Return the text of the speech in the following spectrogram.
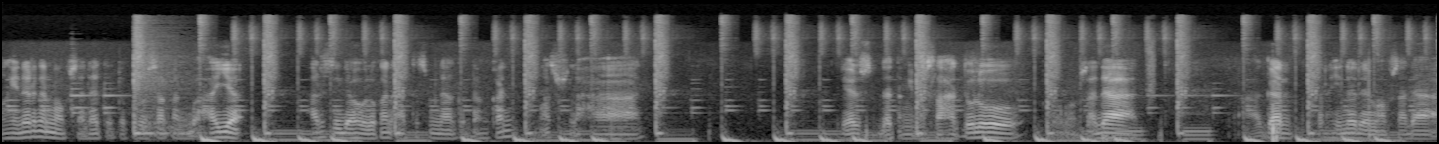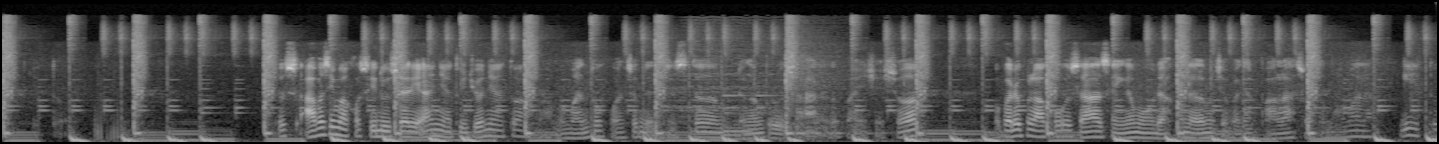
Menghindarkan mafsadat atau kerusakan bahaya. Harus didahulukan atas mendatangkan maslahat. Dia harus datangi maslahat dulu mafsadat. Agar terhindar dari mafsadat terus apa sih makosidu syariahnya? Tujuannya itu apa? Membantu konsep dan sistem dengan perusahaan atau franchisor kepada pelaku usaha sehingga memudahkan dalam mencapai pahala suatu muamalah. Gitu.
